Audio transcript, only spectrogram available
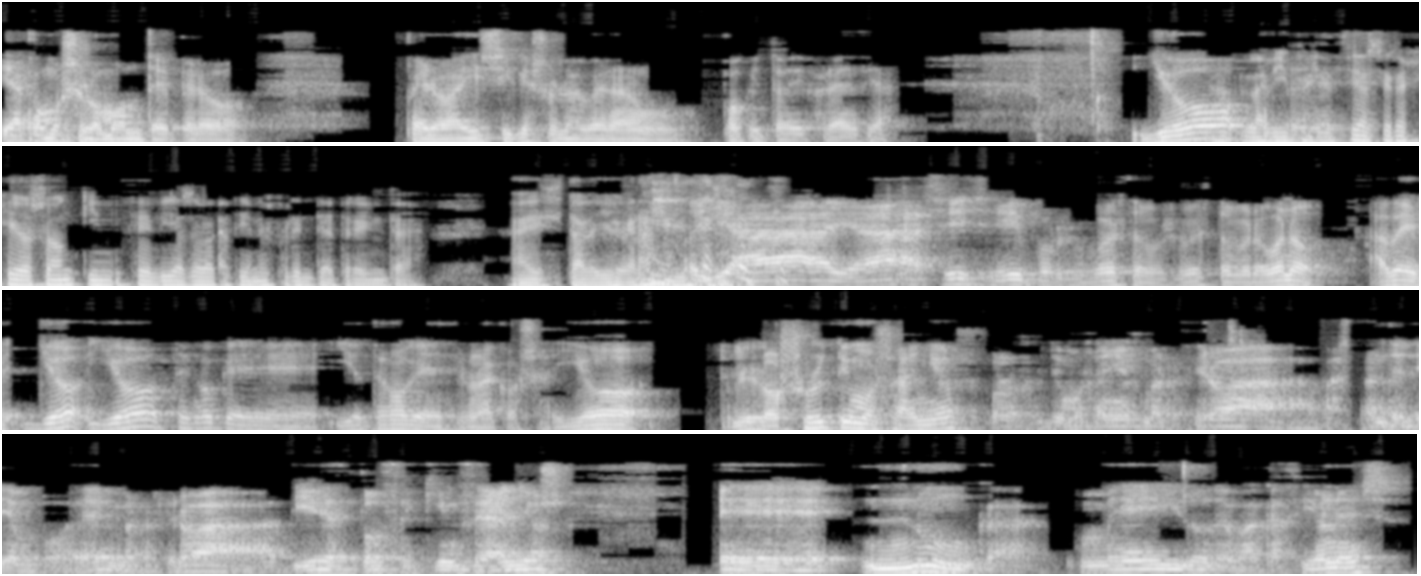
y a cómo se lo monte, pero, pero ahí sí que suele haber un poquito de diferencia. Yo, la, la diferencia, eh, Sergio, son 15 días de vacaciones frente a 30. Ahí está lo grande. Ya, ya, sí, sí, por supuesto, por supuesto. Pero bueno, a ver, yo, yo tengo que, yo tengo que decir una cosa. Yo, los últimos años, con los últimos años me refiero a bastante tiempo, ¿eh? me refiero a 10, 12, 15 años, eh, nunca me he ido de vacaciones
